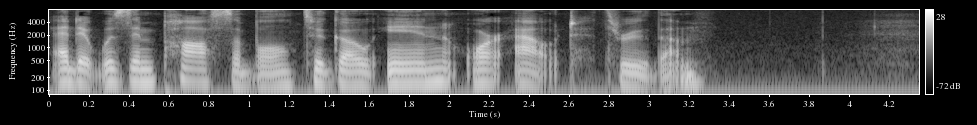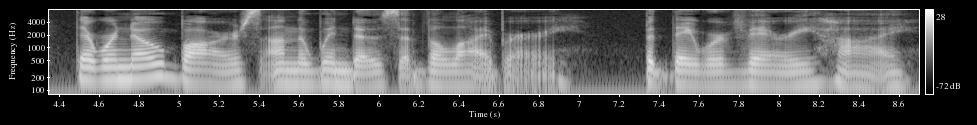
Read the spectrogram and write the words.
and it was impossible to go in or out through them. There were no bars on the windows of the library, but they were very high.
